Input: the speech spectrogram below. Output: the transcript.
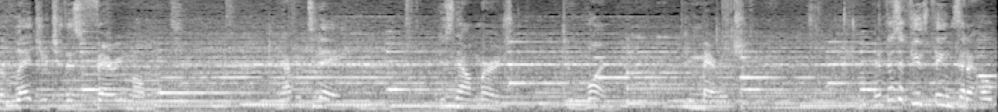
that led you to this very moment. And after today, it is now merged to one through marriage. And if there's a few things that I hope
